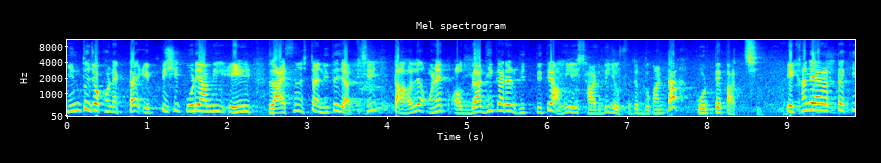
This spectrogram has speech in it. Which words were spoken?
কিন্তু যখন একটা এফপিসি করে আমি এই লাইসেন্সটা নিতে যাচ্ছি, তাহলে অনেক অগ্রাধিকারের ভিত্তিতে আমি এই সার বীজ ওষুধের দোকানটা করতে পারছি। এখানে আর একটা কি?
